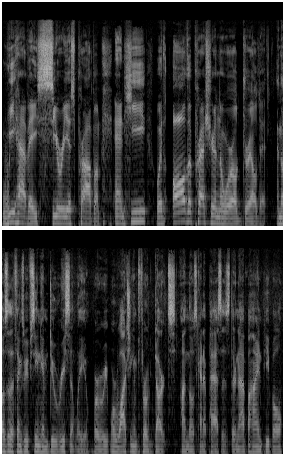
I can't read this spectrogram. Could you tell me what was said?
we have a serious problem. And he, with all the pressure in the world, drilled it. And those are the things we've seen him do recently, where we- we're watching him throw darts on those kind of passes. They're not behind people.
